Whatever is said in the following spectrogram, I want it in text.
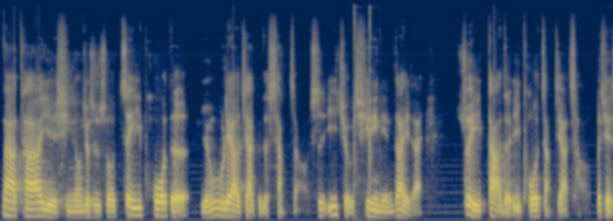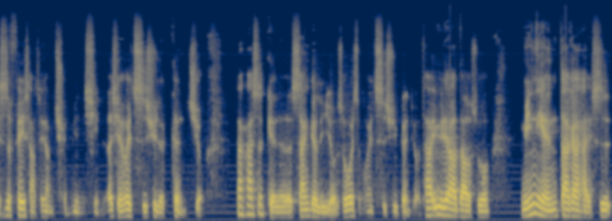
那他也形容就是说，这一波的原物料价格的上涨，是一九七零年代以来最大的一波涨价潮。而且是非常非常全面性的，而且会持续的更久。那他是给了三个理由，说为什么会持续更久。他预料到说，明年大概还是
